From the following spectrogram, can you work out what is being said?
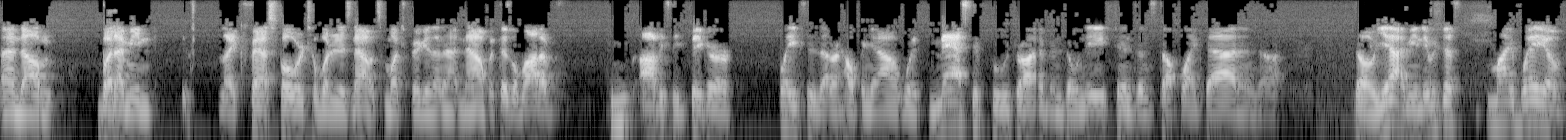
And, um, but I mean, like fast forward to what it is now, it's much bigger than that now. But there's a lot of obviously bigger places that are helping out with massive food drive and donations and stuff like that. And uh, so, yeah, I mean, it was just my way of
